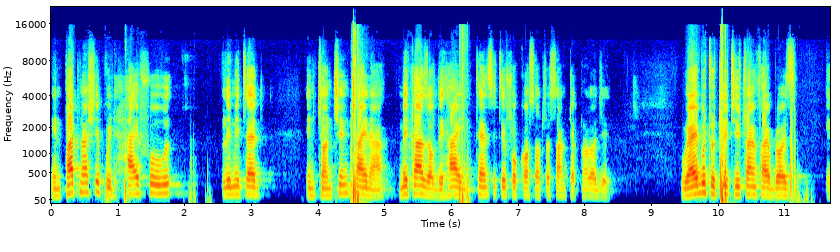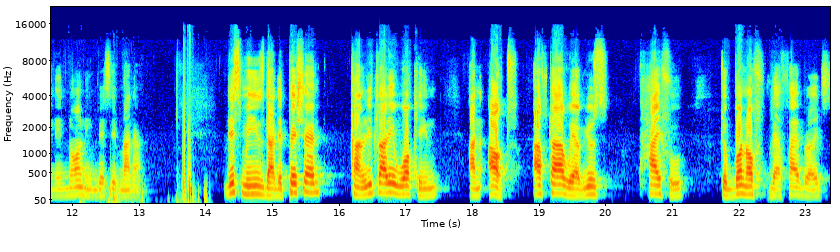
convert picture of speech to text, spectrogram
In partnership with Haifu Limited in Chongqing, China, makers of the high-intensity focus ultrasound technology, we are able to treat uterine fibroids in a non-invasive manner. This means that the patient can literally walk in and out after we have used HIFU to burn off their fibroids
